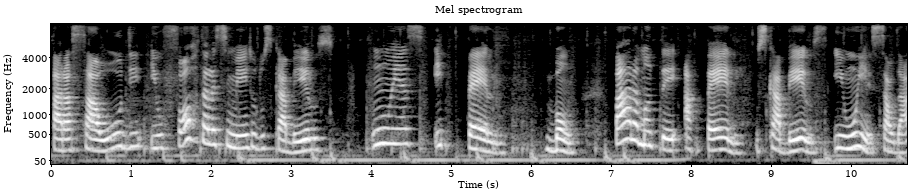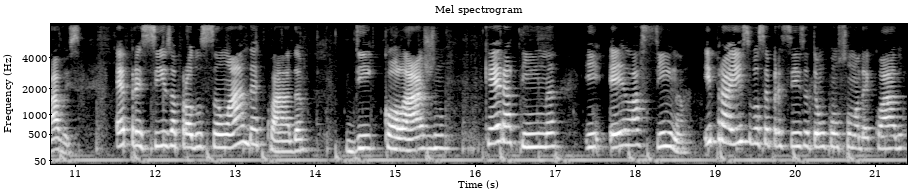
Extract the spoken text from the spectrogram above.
para a saúde e o fortalecimento dos cabelos, unhas e pele? Bom, para manter a pele, os cabelos e unhas saudáveis, é preciso a produção adequada de colágeno, queratina e elastina. E para isso você precisa ter um consumo adequado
